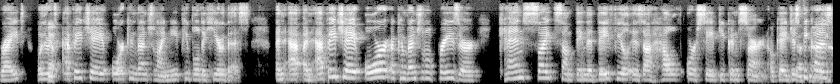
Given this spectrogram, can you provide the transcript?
right? Whether it's FHA or conventional, I need people to hear this. An, an FHA or a conventional appraiser can cite something that they feel is a health or safety concern. Okay. Just Definitely. because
